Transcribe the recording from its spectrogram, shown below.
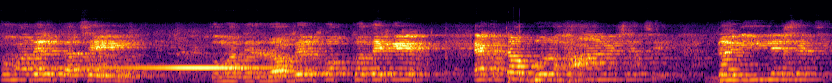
তোমাদের কাছে তোমাদের রবের পক্ষ থেকে একটা বুরহান এসেছে দলিল এসেছে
